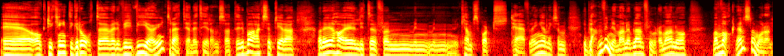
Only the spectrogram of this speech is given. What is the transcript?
Eh, och du kan inte gråta över det. Vi, vi gör ju inte rätt hela tiden. Så att det är bara att acceptera. Och det har jag lite från min, min kampsportstävling. Liksom, ibland vinner man, ibland förlorar man. Och man vaknar nästa morgon.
